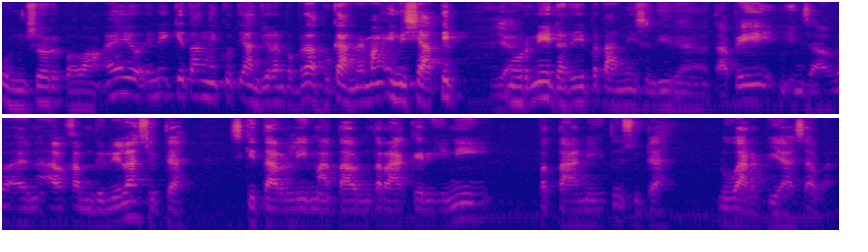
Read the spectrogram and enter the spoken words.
unsur bahwa, eh yuk ini kita ngikuti anjuran pemerintah. Bukan, memang inisiatif Ya. murni dari petani sendiri. Ya, tapi insya Allah, eh, alhamdulillah sudah sekitar lima tahun terakhir ini petani itu sudah luar biasa, pak.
